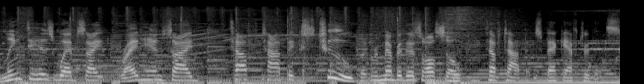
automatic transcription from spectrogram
link to his website, right hand side, Tough Topics too. But remember, there's also Tough Topics back after this.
